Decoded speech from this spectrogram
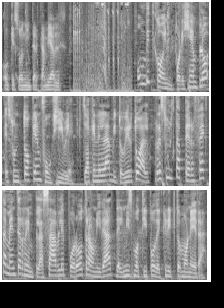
o que son intercambiables. Un Bitcoin, por ejemplo, es un token fungible, ya que en el ámbito virtual resulta perfectamente reemplazable por otra unidad del mismo tipo de criptomoneda.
